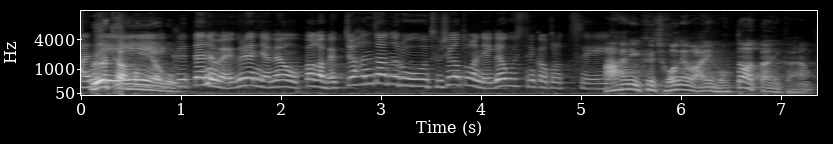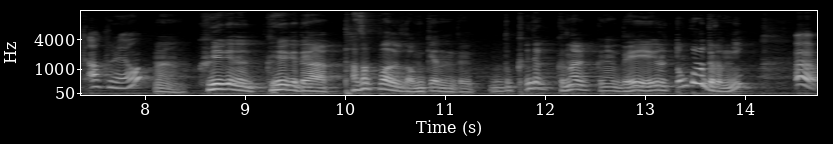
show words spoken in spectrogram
아니 왜 이렇게 안 먹냐고. 그때는 왜 그랬냐면 오빠가 맥주 한 잔으로 두 시간 동안 얘기하고 있으니까 그렇지 아니 그 전에 많이 먹다 왔다니까요. 아 그래요? 응. 그 얘기는 그 얘기 내가 다섯 번을 넘게 했는데 너 그냥 그날 그냥 내 얘기를 똥꼬로 들었니? 응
